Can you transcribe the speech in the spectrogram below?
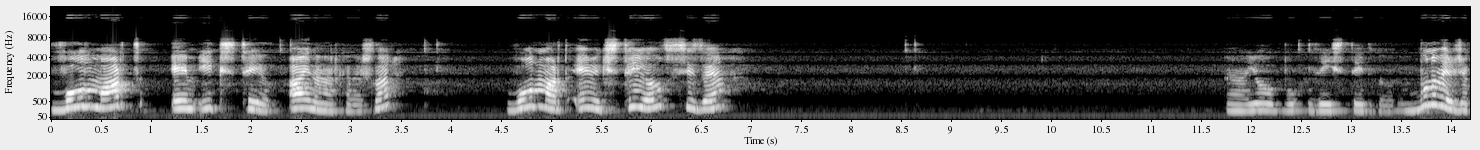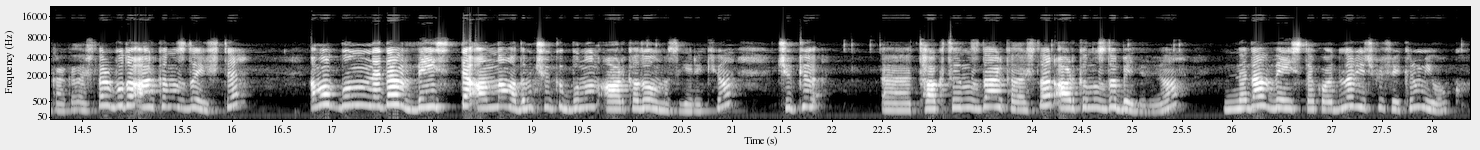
Walmart MX Tail. Aynen arkadaşlar. Walmart MX Tail size Ee, yo bu waste'teydi doğru. Bunu verecek arkadaşlar. Bu da arkanızda işte. Ama bunu neden waste'te anlamadım. Çünkü bunun arkada olması gerekiyor. Çünkü e, taktığınızda arkadaşlar arkanızda beliriyor. Neden waste'e koydular hiçbir fikrim yok.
